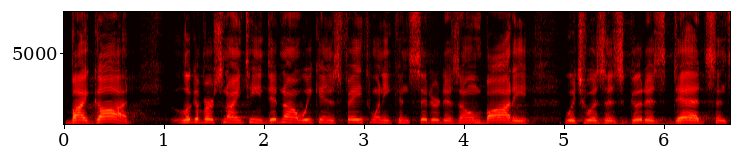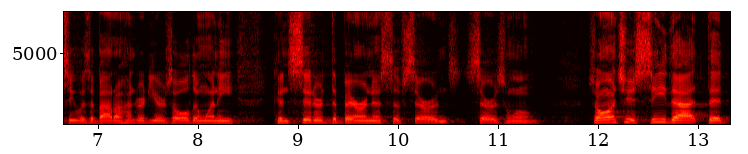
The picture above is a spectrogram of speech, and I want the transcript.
by God. Look at verse 19. Did not weaken his faith when he considered his own body, which was as good as dead since he was about 100 years old, and when he considered the barrenness of Sarah's, Sarah's womb. So I want you to see that, that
